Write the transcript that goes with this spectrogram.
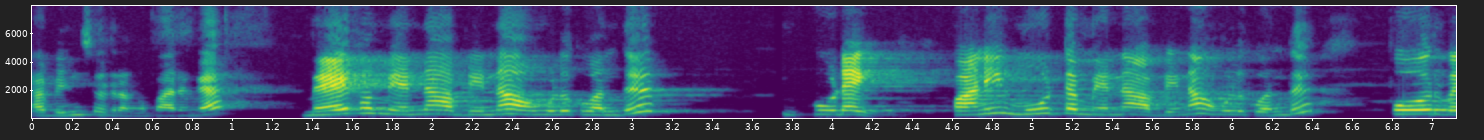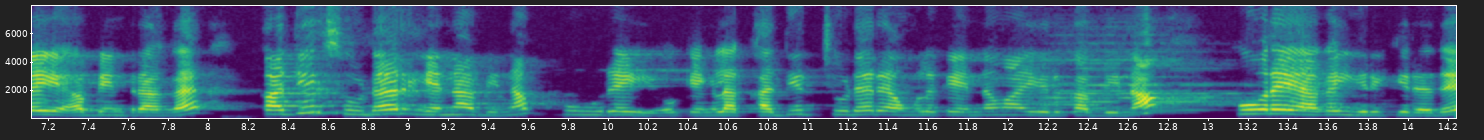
அப்படின்னு சொல்றாங்க. பாருங்க. மேகம் என்ன அப்படின்னா அவங்களுக்கு வந்து குடை. பனி மூட்டம் என்ன அப்படின்னா அவங்களுக்கு வந்து போர்வை அப்படின்றாங்க. கதிர் சுடர் என்ன அப்படின்னா கூரை ஓகேங்களா? கதிர் சுடர் அவங்களுக்கு என்னவா இருக்கு அப்படின்னா கூரையாக இருக்கிறது.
